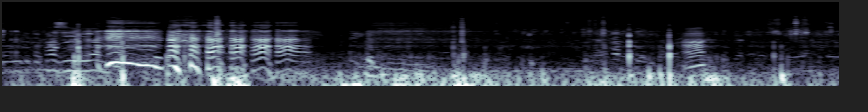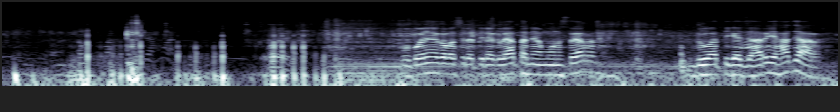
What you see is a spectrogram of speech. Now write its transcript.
Yang kita kasih ya. Pokoknya kalau sudah tidak kelihatan yang monster dua tiga jari hajar.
